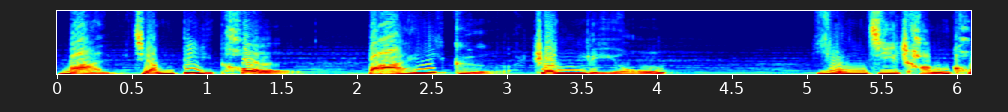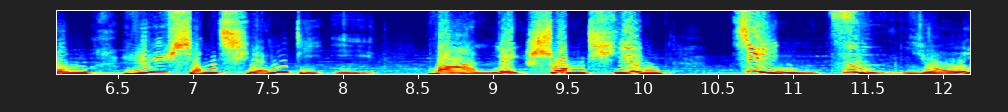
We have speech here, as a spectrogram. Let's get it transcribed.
漫江碧透，百舸争流。鹰击长空，鱼翔浅底，万类霜天竞自由。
